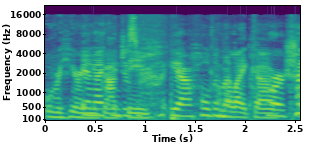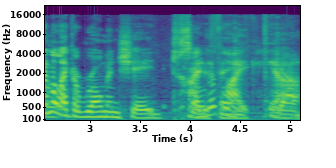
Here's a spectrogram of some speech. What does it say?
over here And you I got can just, the yeah, hold them kind of like a kind of like a Roman shade sort kind of of thing. like, yeah.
